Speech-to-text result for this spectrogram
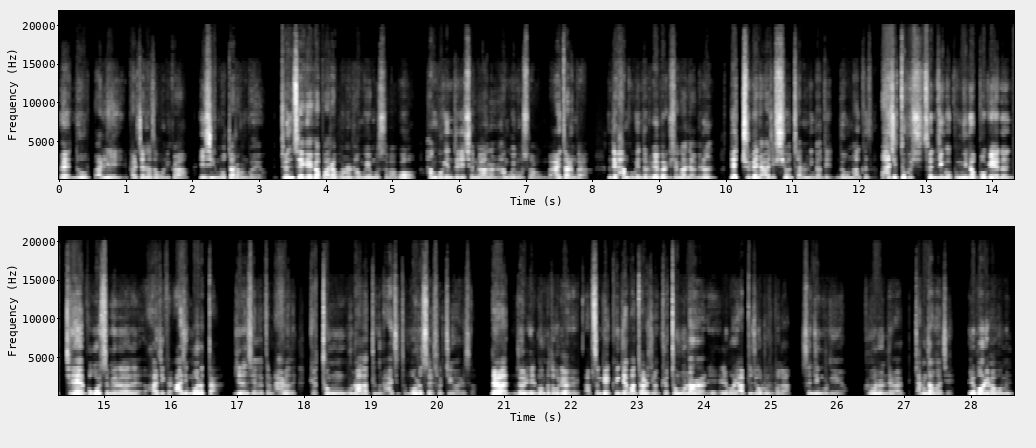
왜? 너무 빨리 발전하다 보니까 인식이 못 따라오는 거예요. 전 세계가 바라보는 한국의 모습하고 한국인들이 생각하는 한국의 모습하고 많이 다른 거야. 근데 한국인들은 왜 그렇게 생각하냐면은 내 주변에 아직 시원찮은 인간들이 너무 많거든. 아직도 선진국 국민이 보기에는 쟤 보고 있으면은 아직 아직 멀었다. 이런 생각들 하거든. 교통 문화 같은 건 아직도 멀었어요. 솔직히 말해서. 내가 늘 일본보다 우리가 앞선 게 굉장히 많다 그러지만 교통 문화는 일- 일본이 압도적으로 우리보다 선진국이에요. 그거는 내가 장담하지. 일본에 가보면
